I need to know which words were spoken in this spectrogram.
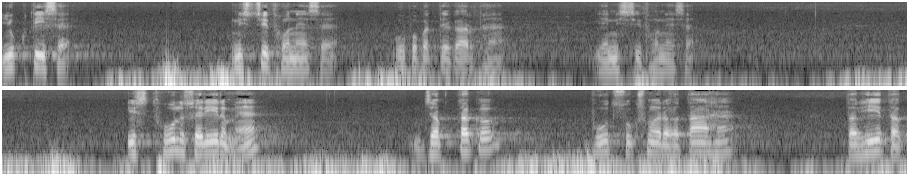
युक्ति से, निश्चित होने से, उपपत्ति का अर्थ है यह निश्चित होने से। इस स्थूल शरीर में जब तक भूत सूक्ष्म रहता है, तभी तक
